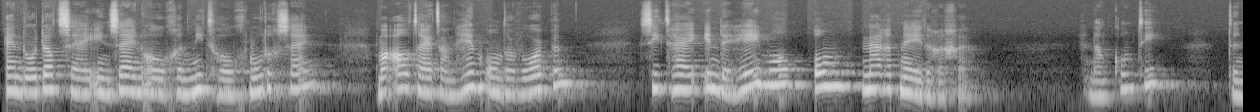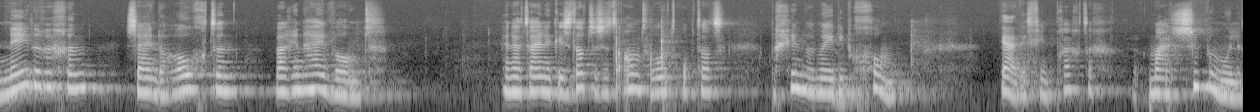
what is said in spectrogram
En doordat zij in zijn ogen niet hoogmoedig zijn, maar altijd aan hem onderworpen, ziet hij in de hemel om naar het nederige. En dan komt hij, de nederigen zijn de hoogten waarin hij woont. En uiteindelijk is dat dus het antwoord op dat begin waarmee hij begon. Ja, dit vind ik prachtig, maar super moeilijk.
